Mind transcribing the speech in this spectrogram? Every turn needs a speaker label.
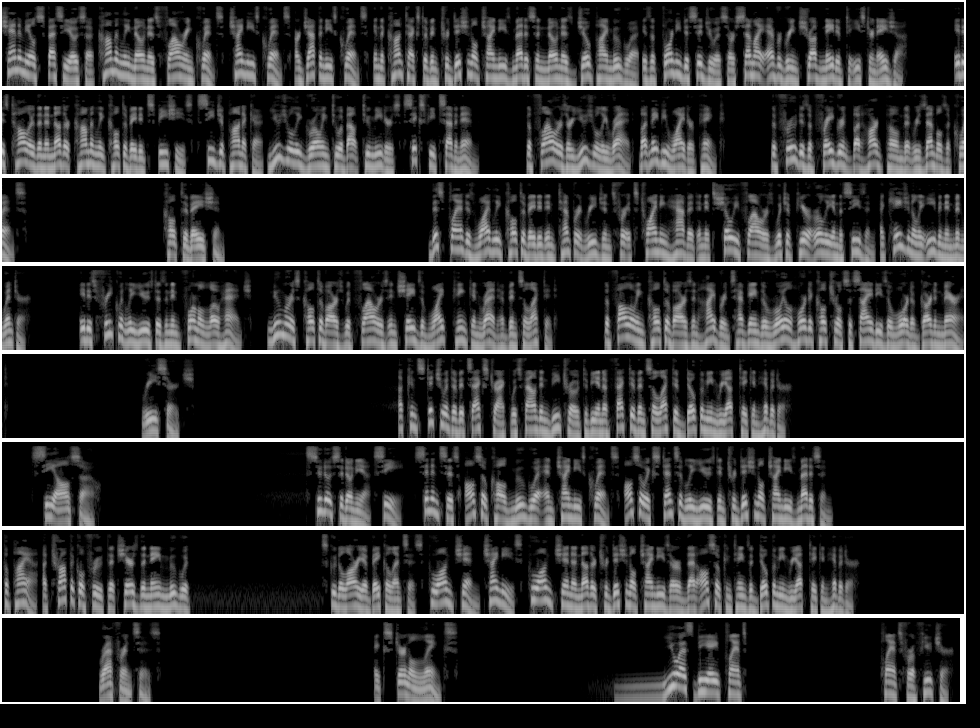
Speaker 1: Chaenomeles speciosa commonly known as flowering quince, Chinese quince, or Japanese quince, in the context of in traditional Chinese medicine known as Zhou Pai is a thorny deciduous or semi-evergreen shrub native to eastern Asia. It is taller than another commonly cultivated species, C. japonica, usually growing to about 2 meters 6 feet 7 in. The flowers are usually red, but may be white or pink. The fruit is a fragrant but hard pome that resembles a quince. Cultivation This plant is widely cultivated in temperate regions for its twining habit and its showy flowers which appear early in the season, occasionally even in midwinter. It is frequently used as an informal low hedge. Numerous cultivars with flowers in shades of white, pink and red have been selected. The following cultivars and hybrids have gained the Royal Horticultural Society's Award of Garden Merit. Research a constituent of its extract was found in vitro to be an effective and selective dopamine reuptake inhibitor. See also Pseudocydonia C. Sinensis, also called mugua and Chinese quince, also extensively used in traditional Chinese medicine. Papaya, a tropical fruit that shares the name mugua Scutellaria baicalensis, huang qin Chinese, huang qin another traditional Chinese herb that also contains a dopamine reuptake inhibitor. References. External links. USDA Plants. Plants for a Future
